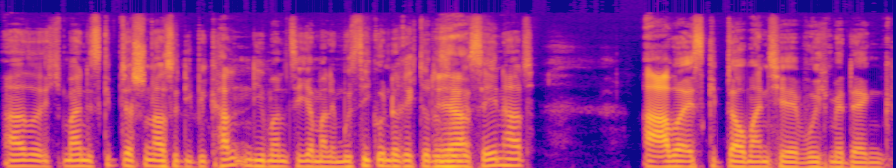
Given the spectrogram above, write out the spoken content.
Also ich meine, es gibt ja schon auch so die Bekannten, die man sicher mal im Musikunterricht oder Ja. so gesehen hat. Aber es gibt auch manche, wo ich mir denke,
